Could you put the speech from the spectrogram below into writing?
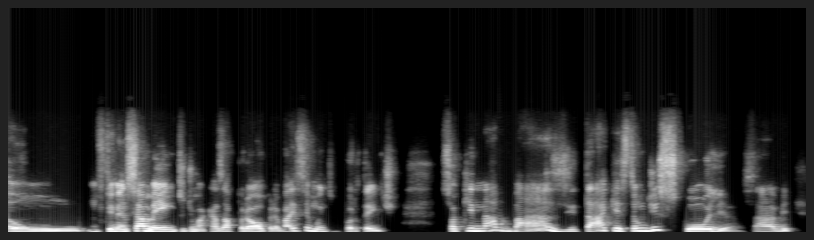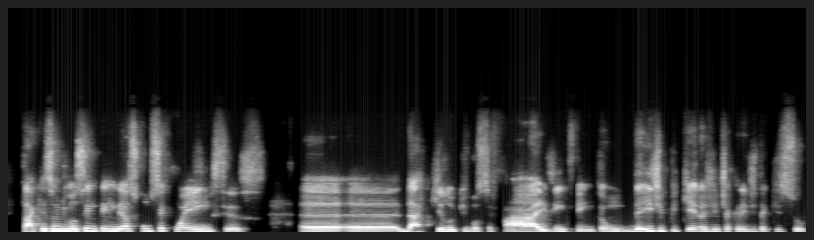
um, um financiamento de uma casa própria, vai ser muito importante. Só que na base tá a questão de escolha, sabe? Tá a questão de você entender as consequências, uh, uh, daquilo que você faz, enfim. Então, desde pequeno, a gente acredita que isso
